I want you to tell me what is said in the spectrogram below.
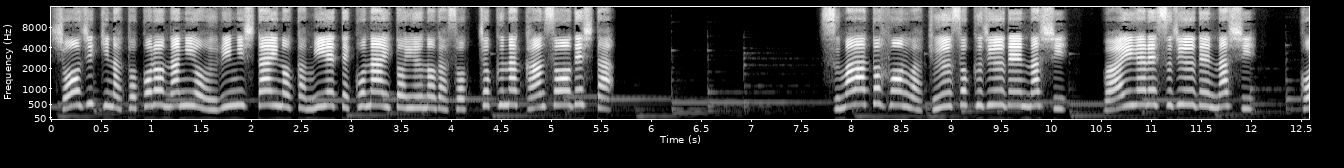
正直なところ何を売りにしたいのか見えてこないというのが率直な感想でした。スマートフォンは急速充電なし、ワイヤレス充電なし、高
